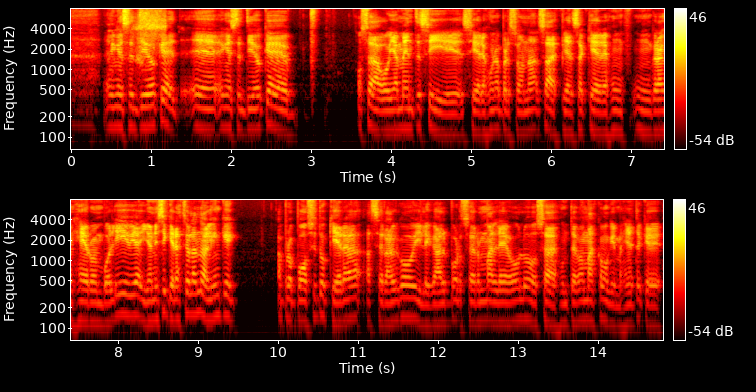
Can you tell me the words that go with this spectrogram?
en el sentido que, eh, en el sentido que o sea, obviamente si, si eres una persona, ¿sabes? Piensa que eres un, un granjero en Bolivia. Y yo ni siquiera estoy hablando de alguien que a propósito quiera hacer algo ilegal por ser malévolo, o sea, es un tema más como que imagínate que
